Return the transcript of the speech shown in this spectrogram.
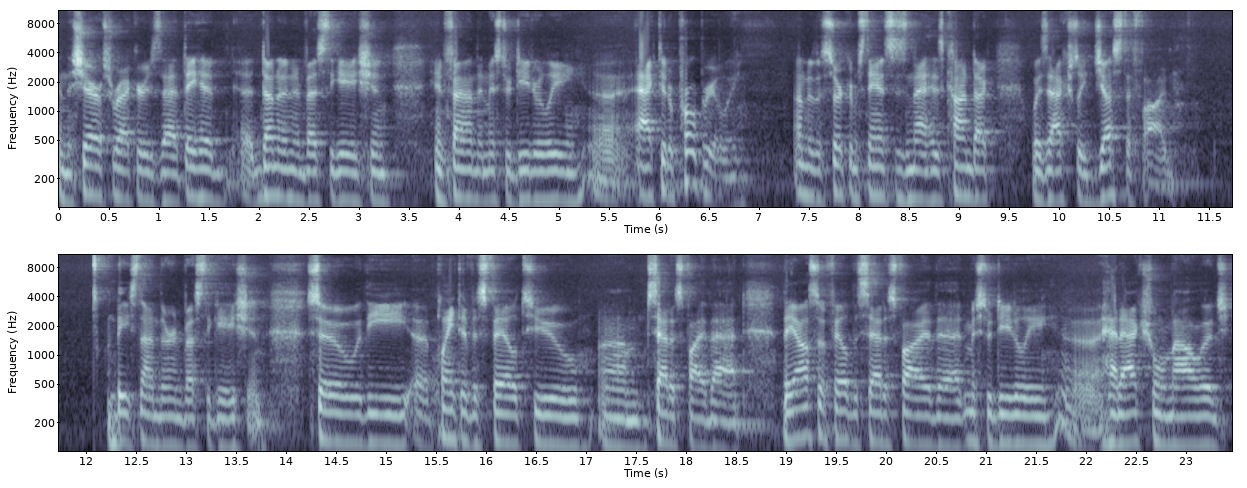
and the sheriff's records, that they had uh, done an investigation and found that Mr. Deaterly uh, acted appropriately under the circumstances and that his conduct was actually justified based on their investigation. So the uh, plaintiff has failed to um, satisfy that. They also failed to satisfy that Mr. Deaterly uh, had actual knowledge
